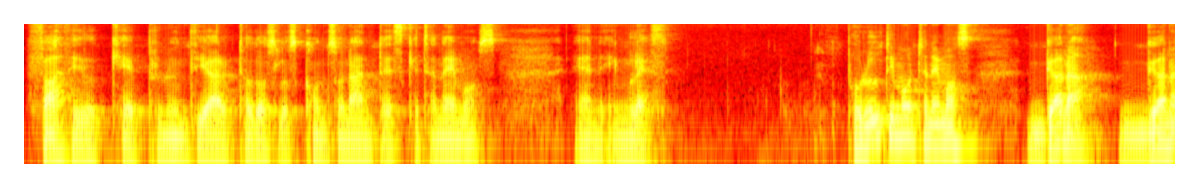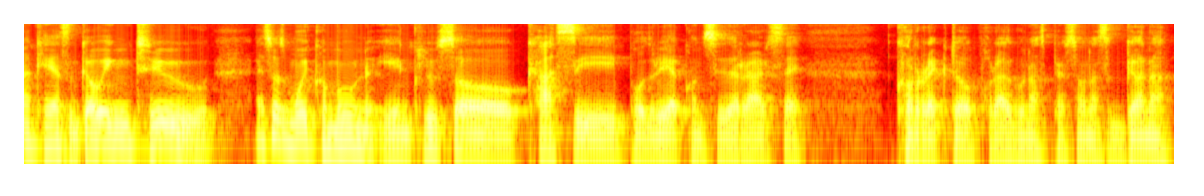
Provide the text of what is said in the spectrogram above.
fácil que pronunciar todos los consonantes que tenemos en inglés. Por último tenemos gonna, gonna que es going to. Eso es muy común e incluso casi podría considerarse correcto por algunas personas. Gonna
